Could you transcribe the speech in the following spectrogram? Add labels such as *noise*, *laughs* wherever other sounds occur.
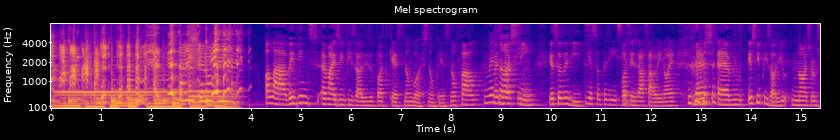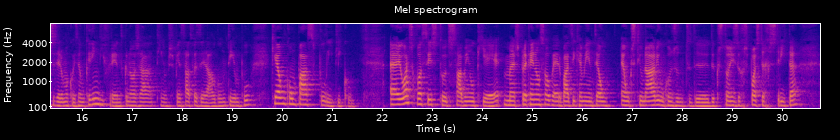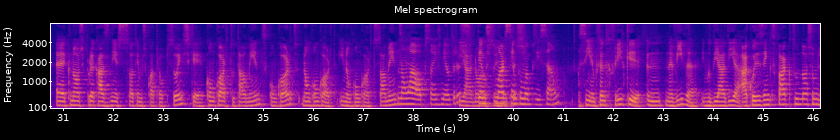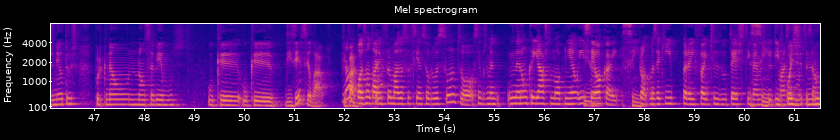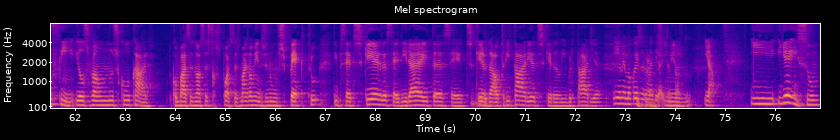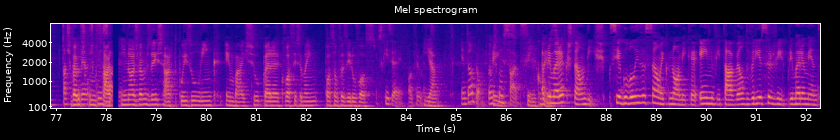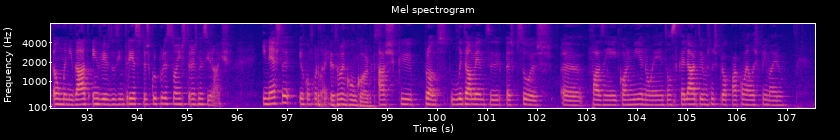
eu quero ouvir. Olá, bem-vindos a mais um episódio do podcast Não Gosto, Não Penso, Não Falo. Mas nós sim. Eu sou o David. E eu sou a Patrícia. Vocês já sabem, não é? Mas um, *laughs* este episódio nós vamos fazer uma coisa um bocadinho diferente que nós já tínhamos pensado fazer há algum tempo, que é um compasso político. Uh, eu acho que vocês todos sabem o que é, mas para quem não souber, basicamente é um, é um questionário, um conjunto de, de questões de resposta restrita, uh, que nós, por acaso, neste só temos quatro opções, que é concordo totalmente, concordo, não concordo e não concordo totalmente. Não há opções neutras. Yeah, Temos de tomar neutras. sempre uma posição. Sim, é importante referir que na vida e no dia a dia há coisas em que de facto nós somos neutros porque não, não sabemos o que, o que dizer, sei lá. Tipo, não, ah, podes não estar informado o suficiente sobre o assunto ou simplesmente ainda não criaste uma opinião e isso Yeah. é ok. Sim. Pronto, mas aqui, para efeitos do teste, tivemos Sim, de e tomar depois uma posição. no fim eles vão nos colocar com base nas nossas respostas mais ou menos num espectro, tipo se é de esquerda, se é direita, se é de esquerda autoritária, de esquerda libertária. E a mesma coisa e na direita. E, pronto. mesmo, yeah. E, e é isso. Acho que Vamos podemos começar. E nós vamos deixar depois o link em baixo para que vocês também possam fazer o vosso. Se quiserem, obviamente. Yeah. Então pronto, vamos é começar. Sim, A primeira questão diz: se a globalização económica é inevitável, deveria servir primeiramente a humanidade em vez dos interesses das corporações transnacionais. E nesta eu concordei. Eu também concordo. Acho que, pronto, literalmente as pessoas ah, fazem a economia, não é? Então, se calhar, temos de nos preocupar com elas primeiro.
